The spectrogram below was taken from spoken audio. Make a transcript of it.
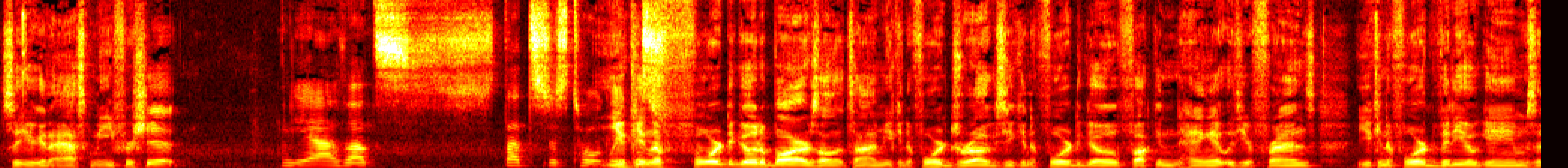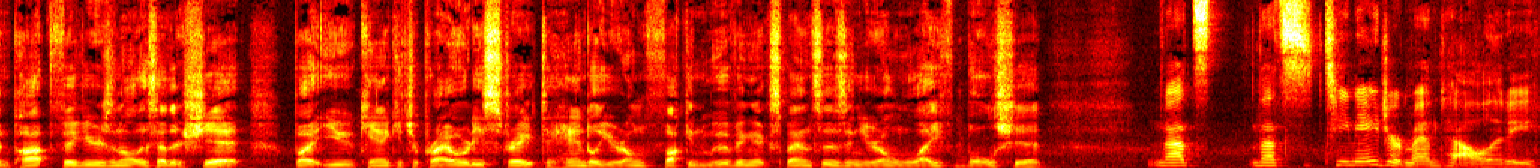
So you're gonna ask me for shit? Yeah, that's that's just totally. You can dis- afford to go to bars all the time. You can afford drugs. You can afford to go fucking hang out with your friends. You can afford video games and pop figures and all this other shit. But you can't get your priorities straight to handle your own fucking moving expenses and your own life bullshit. That's that's teenager mentality.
